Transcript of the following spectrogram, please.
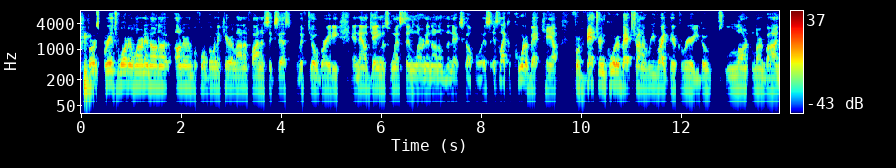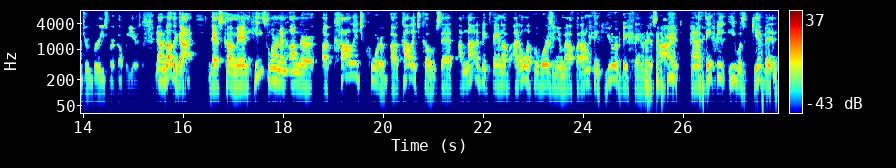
First, Bridgewater learning on a, under him before going to Carolina and finding success with Joe Brady. And now Jameis Winston learning on him the next couple. It's, it's like a quarterback camp for veteran quarterbacks trying to rewrite their career. You go learn, learn behind Drew Brees for a couple years. Now, another guy that's come in, he's learning under a college quarter, uh, college coach that I'm not a big fan of. I don't want to put words in your mouth, but I don't think you're a big fan of this hire. and I think he, he was given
